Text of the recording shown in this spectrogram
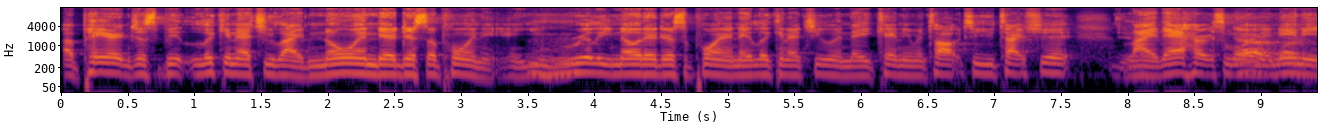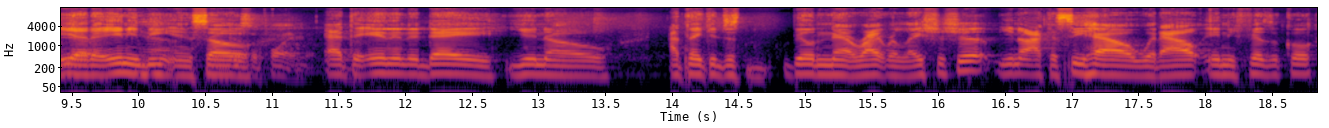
A parent just be looking at you like knowing they're disappointed, and you Mm-hmm. really know they're disappointed, and they looking at you and they can't even talk to you, type shit. Like that hurts more That than any yeah, yeah. than any beating. So at the end of the day, you know, I think it's just building that right relationship. You know, I can see how without any physical,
